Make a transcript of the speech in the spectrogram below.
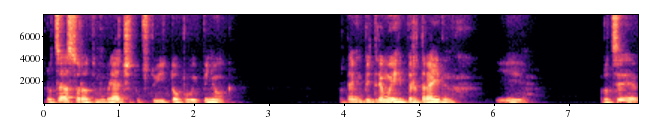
процесора, тому вряд чи тут стоїть топовий пеньок. Проте він підтримує гіпертрейдинг. І про це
